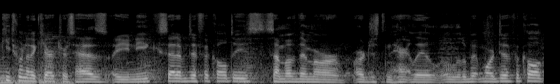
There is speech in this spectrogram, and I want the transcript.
Think each one of the characters has a unique set of difficulties. Some of them are, are just inherently a, a little bit more difficult.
